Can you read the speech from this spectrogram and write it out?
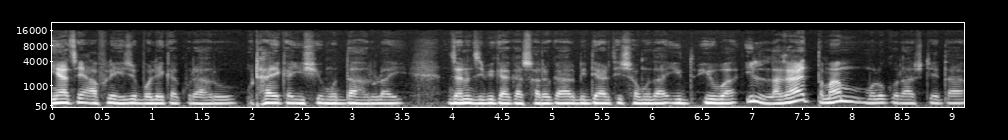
यहाँ चाहिँ आफूले हिजो बोलेका कुराहरू उठाएका इस्यु मुद्दाहरूलाई जनजीविकाका सरकार विद्यार्थी समुदाय युवा यी लगायत तमाम मुलुकको राष्ट्रियता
